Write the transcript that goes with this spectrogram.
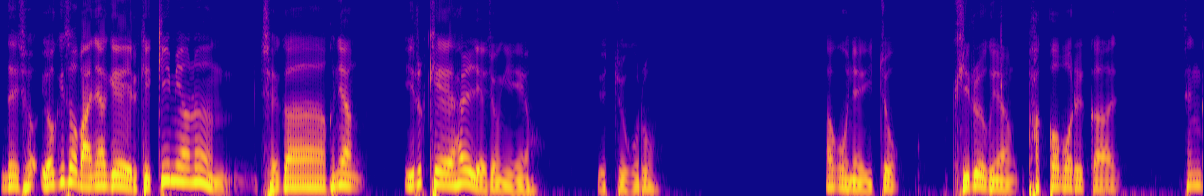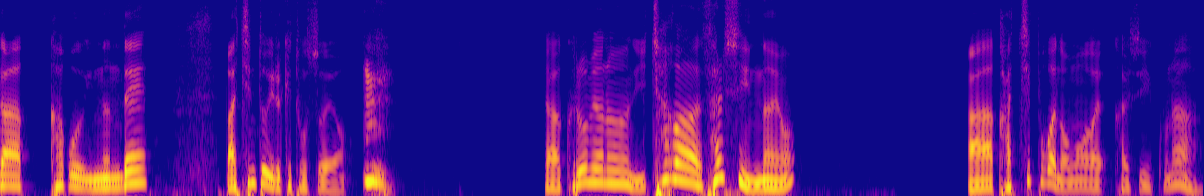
근데 저 여기서 만약에 이렇게 끼면은 제가 그냥 이렇게 할 예정이에요. 이쪽으로 하고 그냥 이쪽 귀를 그냥 바꿔버릴까 생각하고 있는데 마침 또 이렇게 뒀어요. 자 그러면은 이 차가 살 수 있나요? 아 가치포가 넘어갈 수 있구나.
